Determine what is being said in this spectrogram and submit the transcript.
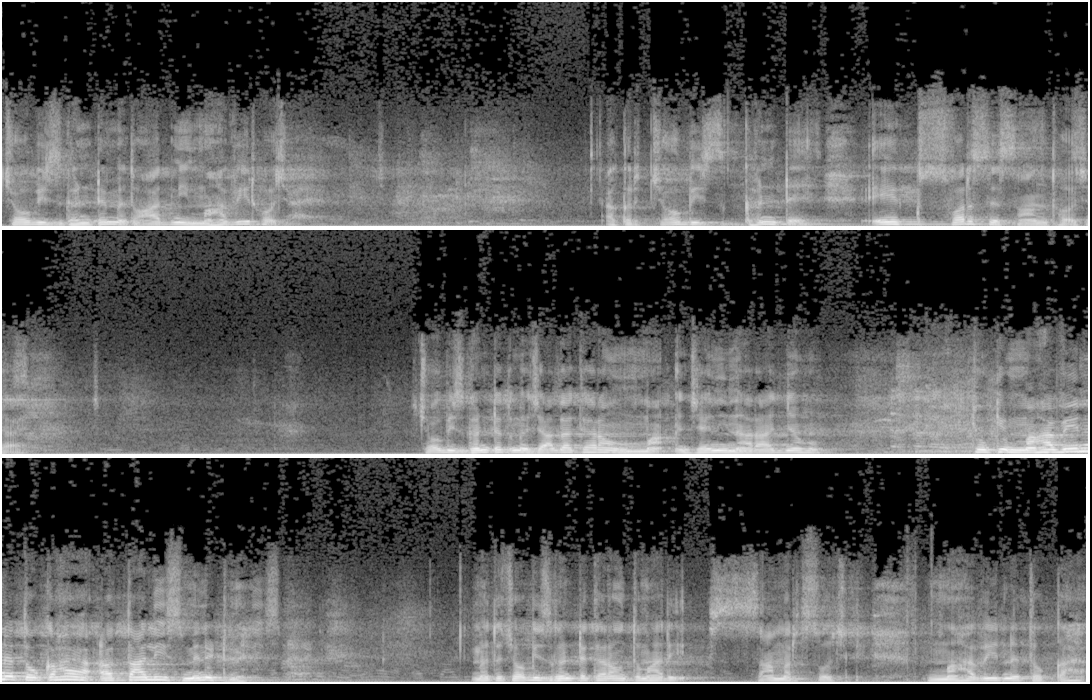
24 घंटे में तो आदमी महावीर हो जाए। अगर 24 घंटे एक स्वर से शांत हो जाए 24 घंटे तो मैं ज़्यादा कह रहा हूँ जैनी नाराज़ न हो। क्योंकि महावीर ने तो कहा है अड़तालीस मिनट में। मैं तो 24 घंटे कह रहा हूँ, तुम्हारी सामर्थ्य सोच के। महावीर ने तो कहा,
